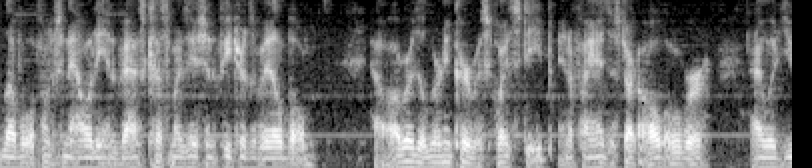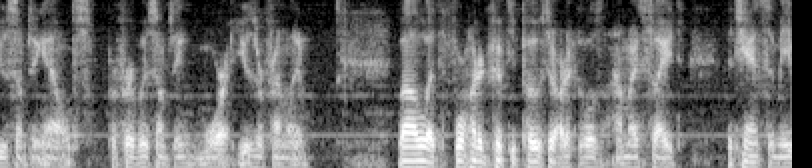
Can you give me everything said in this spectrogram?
level of functionality and vast customization features available. However, the learning curve is quite steep, and if I had to start all over, I would use something else, preferably something more user friendly. Well, with 450 posted articles on my site, the chance of me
